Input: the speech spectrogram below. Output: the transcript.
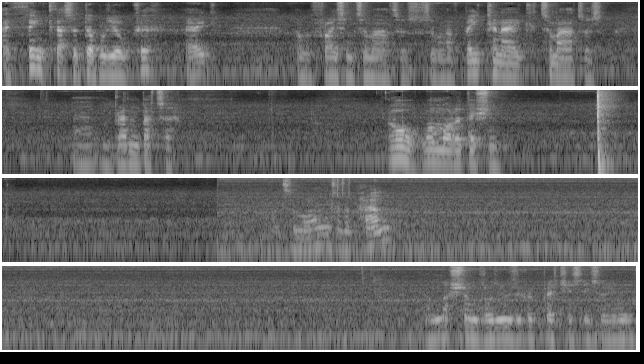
I think that's a double yolker egg and we'll fry some tomatoes. So we'll have bacon, egg, tomatoes, uh, and bread and butter. Oh, one more addition. Add some oil to the pan. And mushrooms will use a good bit, you see, so you need.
